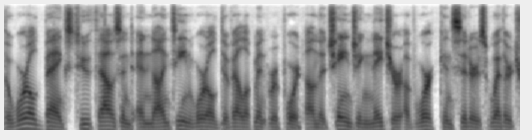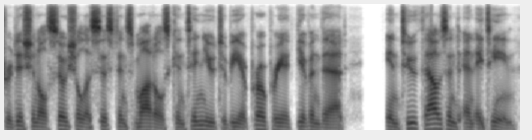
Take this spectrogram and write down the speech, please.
The World Bank's 2019 World Development Report on the Changing Nature of Work considers whether traditional social assistance models continue to be appropriate given that, in 2018,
